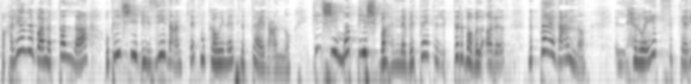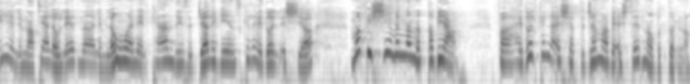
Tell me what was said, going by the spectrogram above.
فخلينا نبقى نطلع وكل شيء بيزيد عن ثلاث مكونات نبتعد عنه. كل شيء ما بيشبه النباتات اللي بتربى بالأرض نبتعد عنها الحلويات السكرية اللي بنعطيها لأولادنا الملونة الكانديز الجالي بينز كل هدول الأشياء ما في شيء منها من الطبيعة. فهدول كلها أشياء بتتجمع بأجسادنا وبتضرنا.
